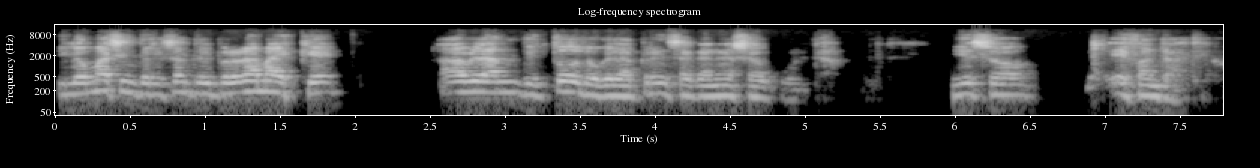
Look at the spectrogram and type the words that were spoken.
Y lo más interesante del programa es que hablan de todo lo que la prensa canalla oculta. Y eso es fantástico.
